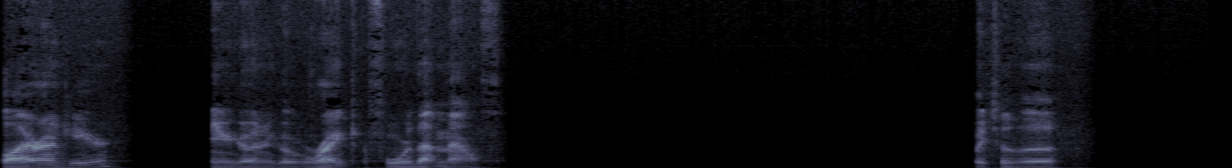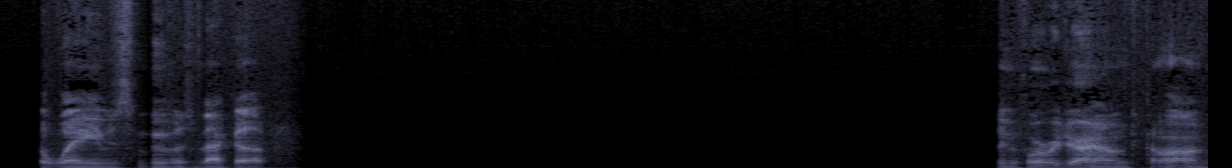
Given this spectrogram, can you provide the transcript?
Fly around here, and you're going to go right for that mouth. Wait till the the waves move us back up. Before we drown. Come on.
